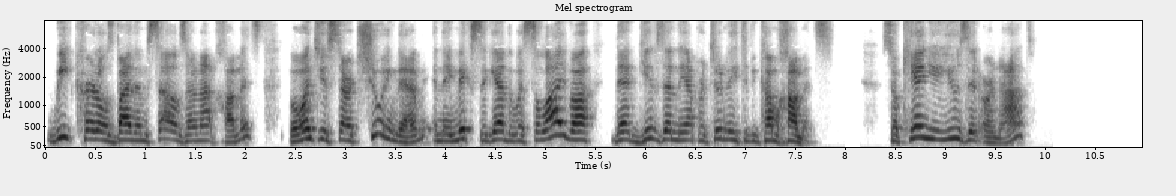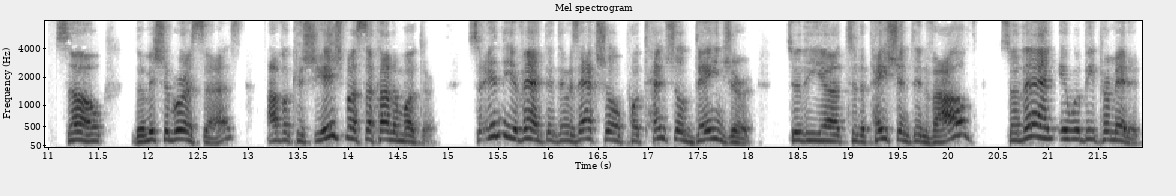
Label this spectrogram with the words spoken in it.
wheat kernels by themselves are not chametz, but once you start chewing them and they mix together with saliva, that gives them the opportunity to become chametz. So can you use it or not? So the Mishnah Berurah says. So in the event that there was actual potential danger to the uh, to the patient involved, so then it would be permitted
